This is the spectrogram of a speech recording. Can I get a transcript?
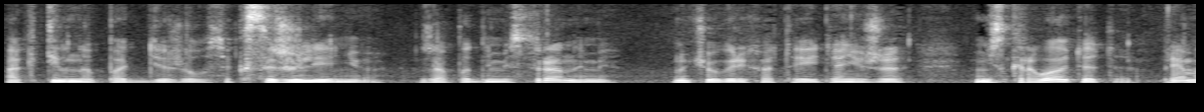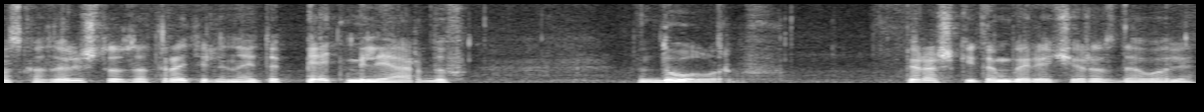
активно поддерживался, к сожалению, западными странами, ну что греха таить, они же не скрывают это, прямо сказали, что затратили на это 5 миллиардов долларов. Пирожки там горячие раздавали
